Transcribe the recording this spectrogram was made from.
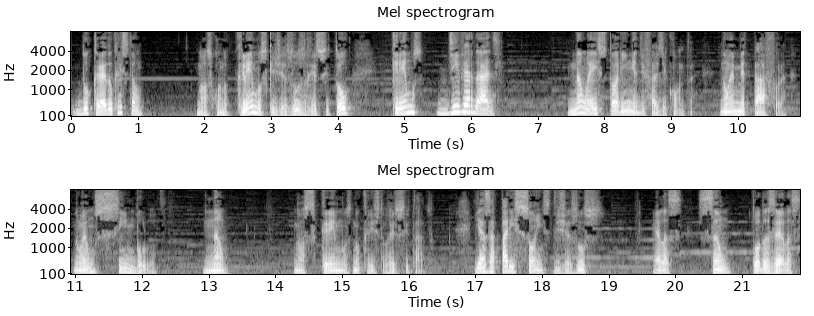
do credo cristão. Nós, quando cremos que Jesus ressuscitou, cremos de verdade. Não é historinha de faz de conta, não é metáfora, não é um símbolo. Não. Nós cremos no Cristo ressuscitado. E as aparições de Jesus, elas são, todas elas,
